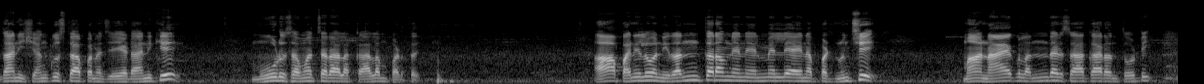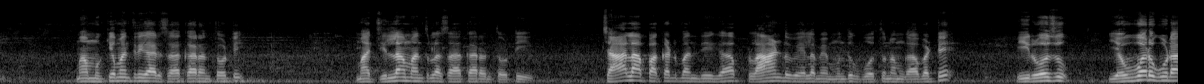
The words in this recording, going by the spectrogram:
దాని శంకుస్థాపన చేయడానికి మూడు సంవత్సరాల కాలం పడుతుంది. ఆ పనిలో నిరంతరం నేను ఎమ్మెల్యే అయినప్పటి నుంచి మా నాయకులందరి సహకారంతో మా ముఖ్యమంత్రి గారి సహకారంతో మా జిల్లా మంత్రుల సహకారంతో చాలా పకడ్బందీగా ప్లాండ్ వేళ మేము ముందుకు పోతున్నాం కాబట్టి ఈరోజు ఎవ్వరు కూడా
